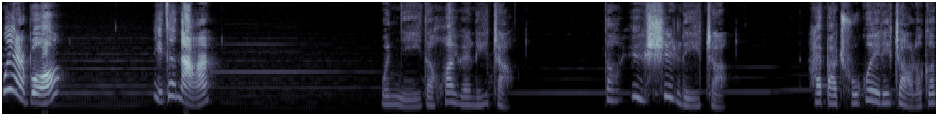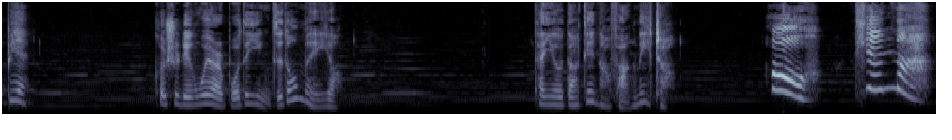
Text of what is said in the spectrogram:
威尔伯，你在哪儿？温妮到花园里找，到浴室里找，还把橱柜里找了个遍，可是连威尔伯的影子都没有。他又到电脑房里找，哦，天哪！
